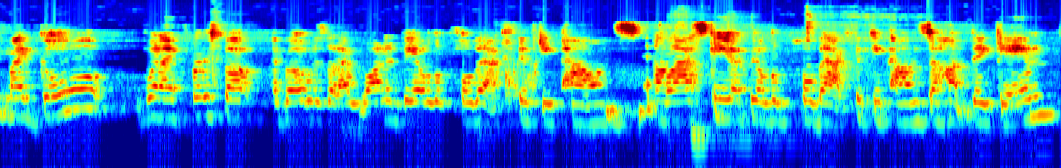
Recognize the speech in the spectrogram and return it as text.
my goal when I first bought my bow was that I wanted to be able to pull back 50 pounds. In Alaska, you have to be able to pull back 50 pounds to hunt big game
